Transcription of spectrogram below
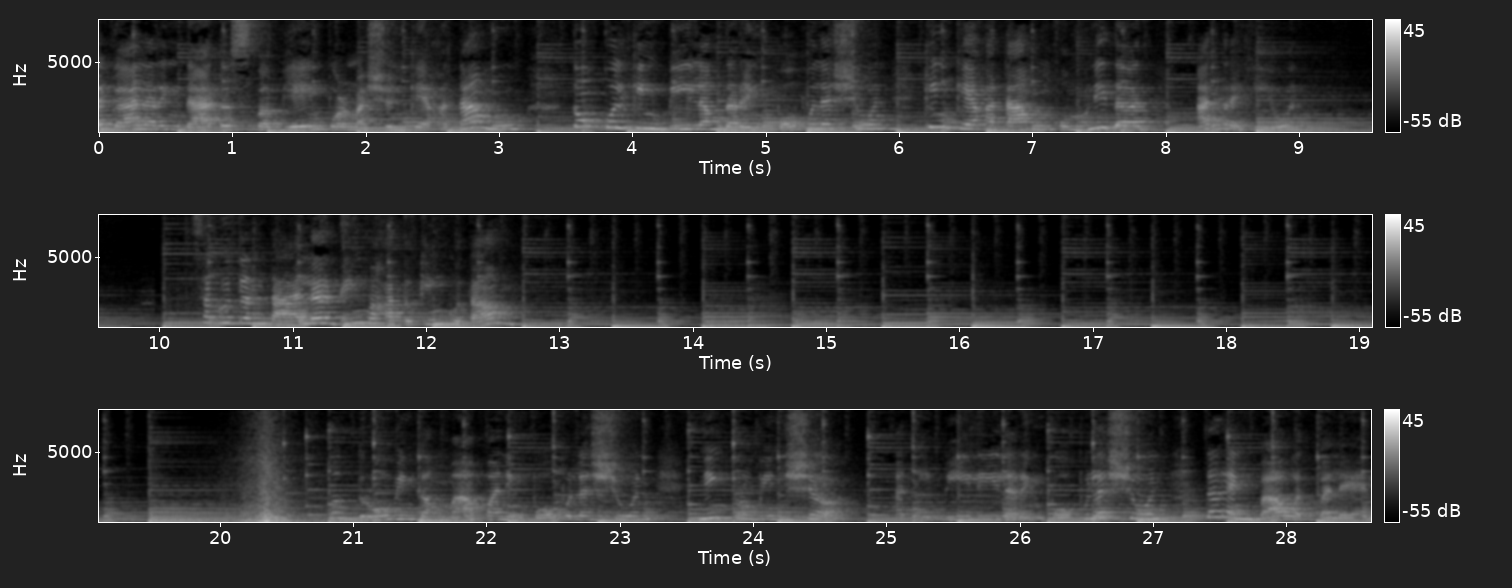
Muulaga na ring datos babye impormasyon kaya katamu tungkol king bilang daring populasyon king kaya katamong komunidad at rehiyon. Sagutan tala ding makatuking kutam. Mag-drawing kang mapa ning populasyon ning probinsya at ibili laring populasyon daring bawat balen.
